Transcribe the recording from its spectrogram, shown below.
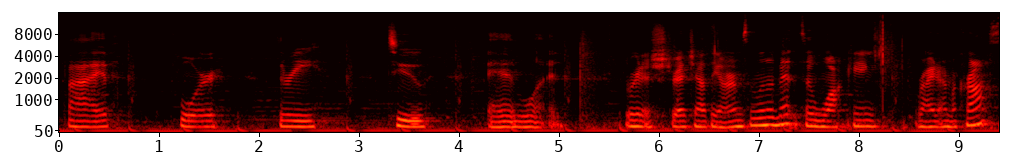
Five, four, three, two, and one. We're gonna stretch out the arms a little bit. So walking right arm across.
